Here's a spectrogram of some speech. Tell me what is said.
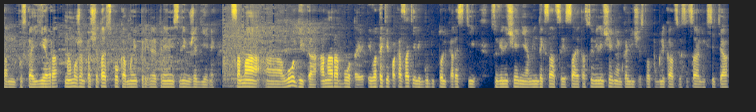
там пускай евро, мы можем посчитать, сколько мы э, принесли уже денег. Сама э, логика, она работает, и вот эти показатели будут только расти с увеличением индексации сайта, с увеличением количества публикаций в социальных сетях,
